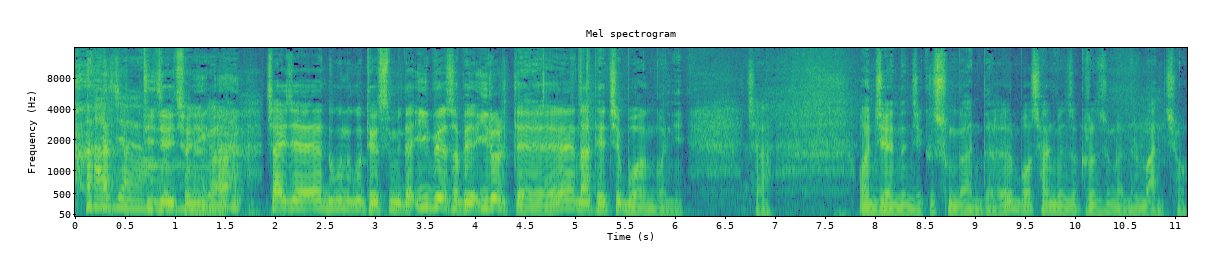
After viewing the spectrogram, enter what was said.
맞아요. DJ 천이가. 자, 이제 누구 누구 됐습니다. 2부에서 배 이럴 때 나 대체 뭐 한 거니? 자. 언제 했는지 그 순간들, 뭐 살면서 그런 순간들 많죠.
